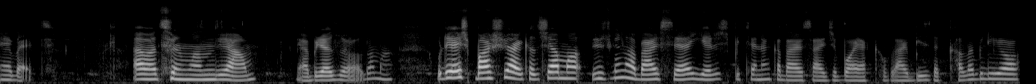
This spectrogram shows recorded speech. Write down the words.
Evet. Ama tırmanacağım. Ya biraz zor oldu ama. Burada yarış başlıyor arkadaşlar ama üzgün haberse yarış bitene kadar sadece bu ayakkabılar bizde kalabiliyor.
